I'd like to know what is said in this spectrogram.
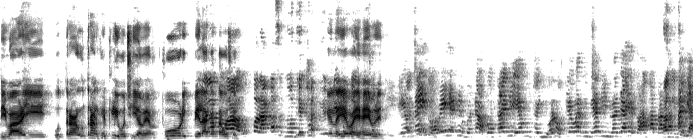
દિવાળી ઉત્તરાયણ ઉત્તરાયણ કેટલી ઓછી હવે એમ થોડીક પેલા કરતા ઓછી ઉપર ન દેખાતું. એટલે એવા એવાય, હા, એવી રીતે. એમ નહીં, હવે એને બધા બધાયને એવું થઈ ગયું. હલો, તહેવારની બે દિન રજા હે તો આખા જાય.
